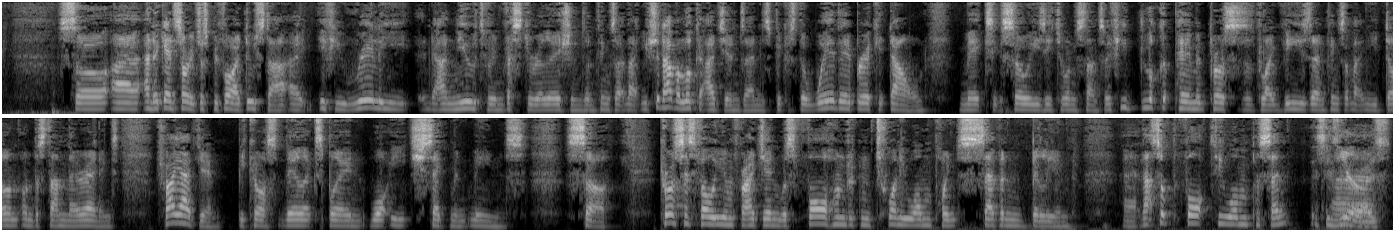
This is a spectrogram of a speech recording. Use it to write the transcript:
So, uh, and again, sorry, just before I do start, uh, if you really are new to investor relations and things like that, you should have a look at Adyen's earnings because the way they break it down makes it so easy to understand. So if you look at payment processes like Visa and things like that and you don't understand their earnings, try Adyen because they'll explain what each segment means. So, process volume for Adyen was 421.7 billion. Uh, that's up 41%. This is Uh, euros.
